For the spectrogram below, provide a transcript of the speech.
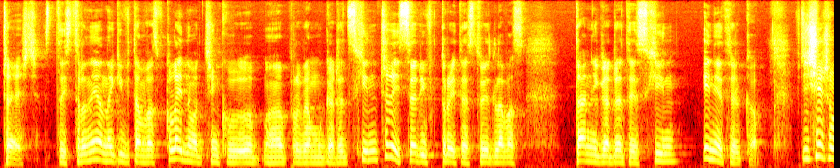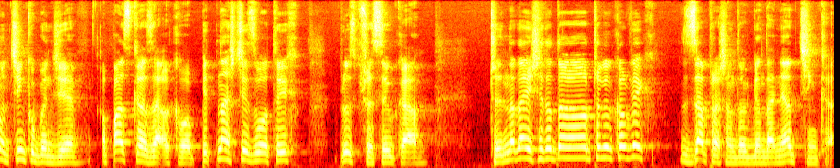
Cześć, z tej strony Janek i witam Was w kolejnym odcinku e, programu Gadget z Chin, czyli serii, w której testuję dla Was tanie gadżety z Chin i nie tylko. W dzisiejszym odcinku będzie opaska za około 15 zł plus przesyłka. Czy nadaje się to do czegokolwiek? Zapraszam do oglądania odcinka.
